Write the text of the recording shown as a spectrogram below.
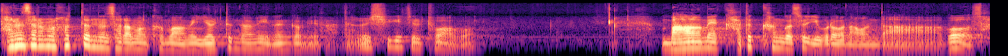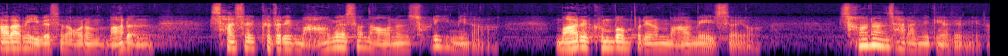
다른 사람을 헛듣는 사람은 그 마음에 열등감이 있는 겁니다. 늘 시기 질투하고 마음에 가득한 것을 입으로 나온다고 사람의 입에서 나오는 말은 사실 그들의 마음에서 나오는 소리입니다. 말의 근본 뿌리는 마음에 있어요. 선한 사람이 되어야 됩니다.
